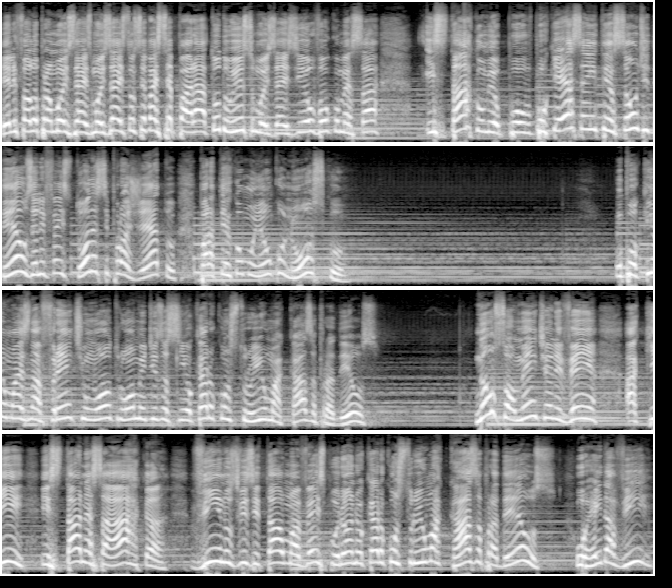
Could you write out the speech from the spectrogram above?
Ele falou para Moisés: Moisés, então você vai separar tudo isso, Moisés, e eu vou começar a estar com o meu povo, porque essa é a intenção de Deus. Ele fez todo esse projeto para ter comunhão conosco. Um pouquinho mais na frente, um outro homem diz assim: Eu quero construir uma casa para Deus. Não somente ele venha aqui, está nessa arca, vir nos visitar uma vez por ano, eu quero construir uma casa para Deus, o rei Davi.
